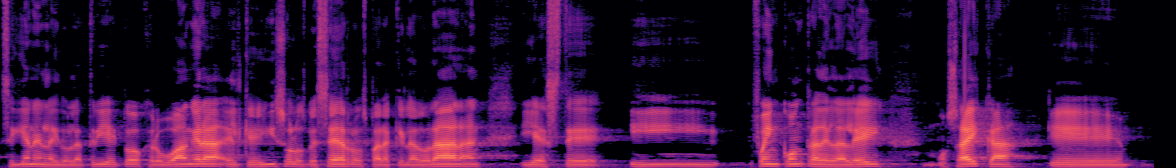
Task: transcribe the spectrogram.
seguían en la idolatría y todo. Jeroboam era el que hizo los becerros para que le adoraran y, este, y fue en contra de la ley mosaica, que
